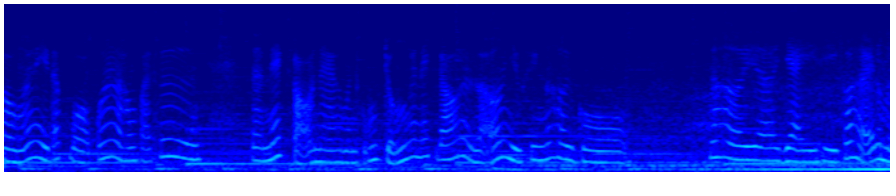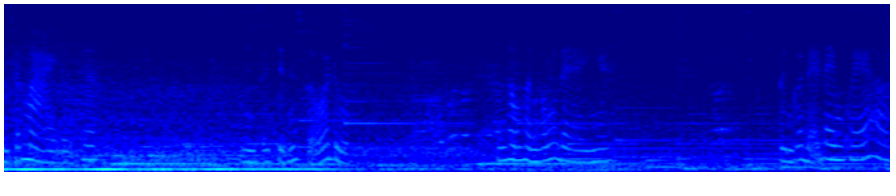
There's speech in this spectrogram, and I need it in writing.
Thường á thì đắp bột á là không phải cứ là nét cọ nào mình cũng chuẩn cái nét đó là lỡ nhiều khi nó hơi gồ, nó hơi ờ, dày thì có thể là mình sẽ mài được ha. Mình sẽ chỉnh sửa được. Mình không thành vấn đề nha. Đừng có để lem khóe thôi.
